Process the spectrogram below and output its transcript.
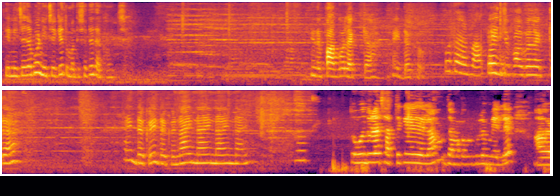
দিয়ে নিচে যাব নিচে গিয়ে তোমাদের সাথে দেখা হচ্ছে। পাগল একটা এই দেখো। কোথায় এই যে পাগল একটা। এই দেখো এই দেখো নাই নাই নাই নাই। তো বন্ধুরা ছাদ থেকে এলাম জামা কাপড়গুলো মেলে। আর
